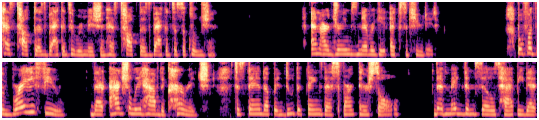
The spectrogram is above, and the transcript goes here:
has talked us back into remission, has talked us back into seclusion. And our dreams never get executed. But for the brave few that actually have the courage to stand up and do the things that spark their soul, that make themselves happy, that,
